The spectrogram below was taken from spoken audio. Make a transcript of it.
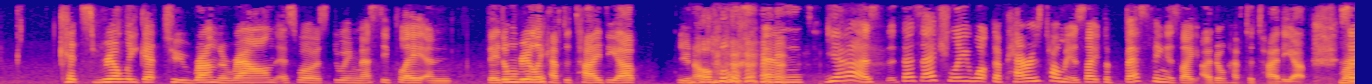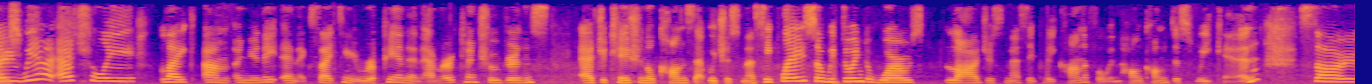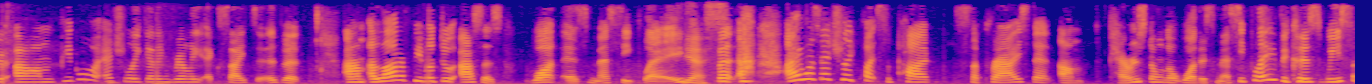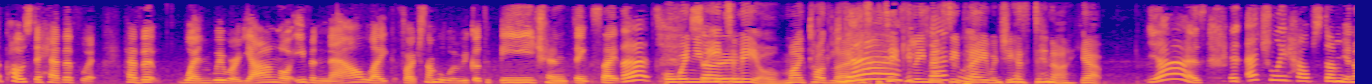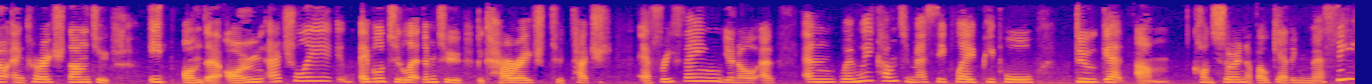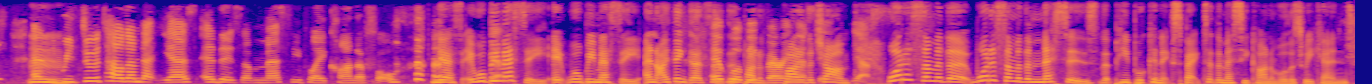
kids really get to run around as well as doing messy play and they don't really have to tidy up you know and yes that's actually what the parents tell me it's like the best thing is like i don't have to tidy up right. so we are actually like um, a unique and exciting european and american children's educational concept which is messy play so we're doing the world's largest Messy Play Carnival in Hong Kong this weekend. So um, people are actually getting really excited. But um, a lot of people do ask us, what is Messy Play? Yes. But uh, I was actually quite surprised surprised that um, parents don't know what is messy play because we supposed to have it have it when we were young or even now like for example when we go to beach and things like that or when you so, eat a meal my toddler yes, is particularly exactly. messy play when she has dinner yep Yes, it actually helps them, you know, encourage them to eat on their own. Actually, able to let them to be courage to touch everything, you know. And and when we come to messy play, people do get um concerned about getting messy, mm. and we do tell them that yes, it is a messy play carnival. yes, it will be messy. It will be messy, and I think that's a, part, of, part messy. of the charm. Yes. What are some of the What are some of the messes that people can expect at the messy carnival this weekend?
